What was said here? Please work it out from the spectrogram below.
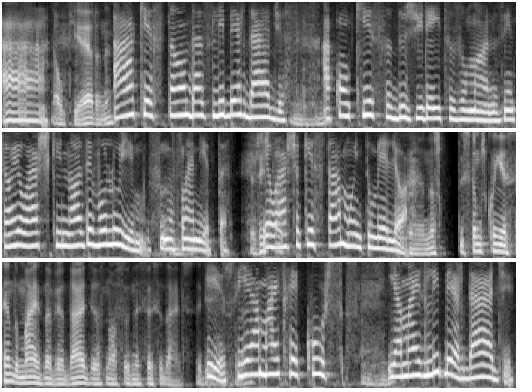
a, ao que era, né? A questão das liberdades, uhum. a conquista dos direitos humanos. Então eu acho que nós evoluímos no uhum. planeta. Eu tá... acho que está muito melhor. É, nós estamos conhecendo mais, na verdade, as nossas necessidades. Isso, isso né? e há mais recursos uhum. e há mais liberdade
